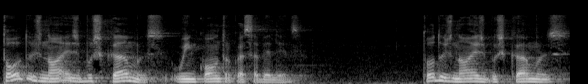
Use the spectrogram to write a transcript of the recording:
todos nós buscamos o encontro com essa beleza. Todos nós buscamos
